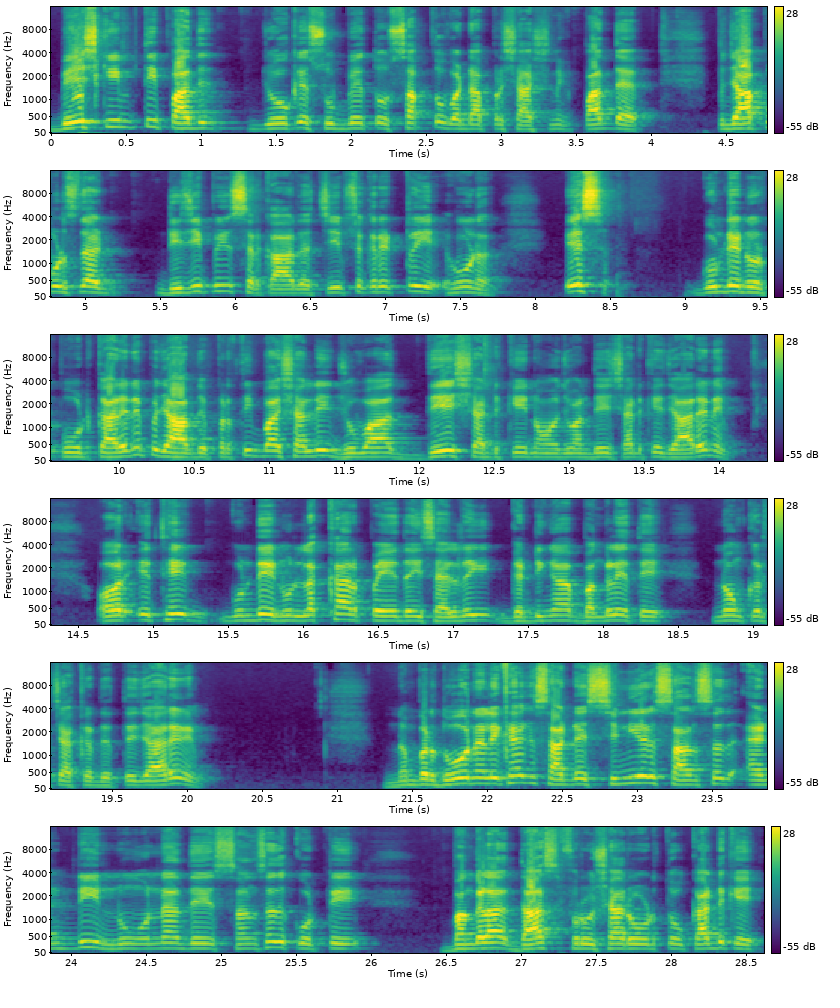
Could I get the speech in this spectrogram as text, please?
ਬੇਸ਼ਕੀਮਤੀ ਪਦ ਜੋ ਕਿ ਸੂਬੇ ਤੋਂ ਸਭ ਤੋਂ ਵੱਡਾ ਪ੍ਰਸ਼ਾਸਨਿਕ ਪਦ ਹੈ, ਪੰਜਾਬ ਪੁਲਿਸ ਦਾ ਡੀਜੀਪੀ, ਸਰਕਾਰ ਦਾ ਚੀਫ ਸੈਕਟਰੀ ਹੁਣ ਇਸ ਗੁੰਡੇ ਨੂੰ ਰਿਪੋਰਟ ਕਰ ਰਹੇ ਨੇ। ਪੰਜਾਬ ਦੇ ਪ੍ਰਤਿਭਾਸ਼ਾਲੀ ਯੁਵਾ ਦੇਸ਼ ਛੱਡ ਕੇ, ਨੌਜਵਾਨ ਦੇਸ਼ ਛੱਡ ਕੇ ਜਾ ਰਹੇ ਨੇ ਔਰ ਇੱਥੇ ਗੁੰਡੇ ਨੂੰ ਲੱਖਾਂ ਰੁਪਏ ਦੀ ਸੈਲਰੀ, ਗੱਡੀਆਂ, ਬੰਗਲੇ ਤੇ ਨੌਕਰ ਚਾਕਰ ਦਿੱਤੇ ਜਾ ਰਹੇ ਨੇ। ਨੰਬਰ 2 ਨੇ ਲਿਖਿਆ ਕਿ ਸਾਡੇ ਸੀਨੀਅਰ ਸੰਸਦ ਐਨਡੀ ਨੂੰ ਉਹਨਾਂ ਦੇ ਸੰਸਦ ਕੋਟੇ ਬੰਗਲਾ 10 ਫਰੋਸ਼ਾ ਰੋਡ ਤੋਂ ਕੱਢ ਕੇ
